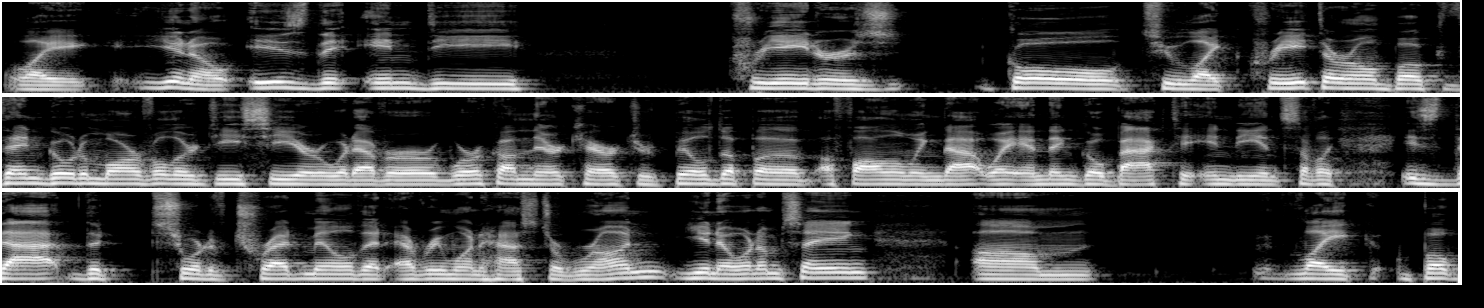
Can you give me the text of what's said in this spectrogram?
Like you know, is the indie creators goal to like create their own book, then go to Marvel or DC or whatever, work on their characters, build up a, a following that way, and then go back to indie and stuff like. Is that the sort of treadmill that everyone has to run? You know what I'm saying? Um, like, but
